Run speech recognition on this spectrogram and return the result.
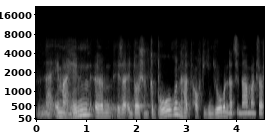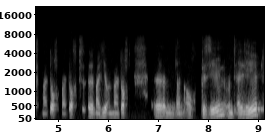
Na, immerhin ähm, ist er in Deutschland geboren, hat auch die Junioren-Nationalmannschaft mal dort, mal dort, äh, mal hier und mal dort ähm, dann auch gesehen und erlebt.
